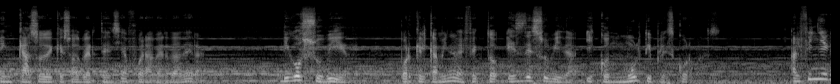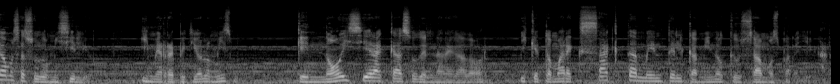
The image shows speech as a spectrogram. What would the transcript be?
en caso de que su advertencia fuera verdadera. Digo subir porque el camino en efecto es de subida y con múltiples curvas. Al fin llegamos a su domicilio y me repitió lo mismo, que no hiciera caso del navegador y que tomara exactamente el camino que usamos para llegar.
